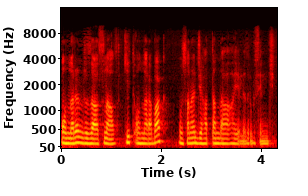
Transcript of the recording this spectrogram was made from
onların rızasını al. Git onlara bak. Bu sana cihattan daha hayırlıdır bu senin için.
